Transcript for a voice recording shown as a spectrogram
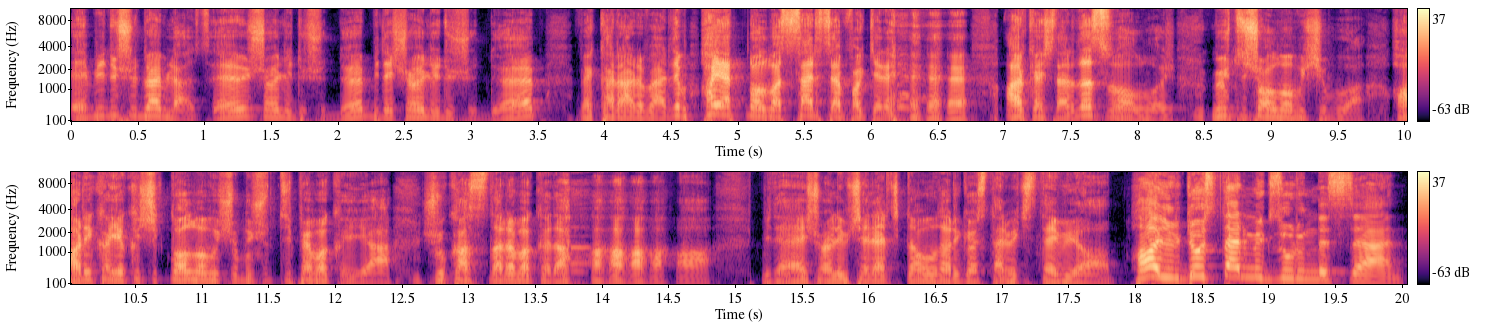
E, bir düşünmem lazım. E, şöyle düşündüm. Bir de şöyle düşündüm. Ve kararı verdim. Hayatta olmaz sersem fakiri. Arkadaşlar nasıl olmuş? Müthiş olmamış mı bu? Harika yakışıklı olmamış mı? Şu tipe bakın ya. Şu kaslara bakın. bir de şöyle bir şeyler çıktı ama bunları göstermek istemiyorum. Hayır göstermek zorundasın.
